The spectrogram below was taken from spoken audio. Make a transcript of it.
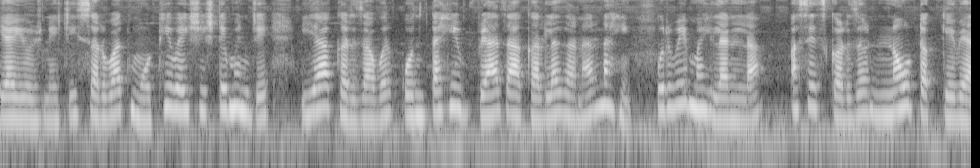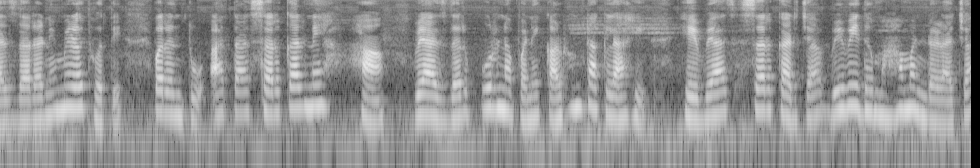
या योजनेची सर्वात मोठी वैशिष्ट्ये म्हणजे या कर्जावर कोणताही व्याज आकारला जाणार नाही. पूर्वी महिलांना असेच कर्ज नऊ टक्के व्याजदराने मिळत होते. परंतु आता सरकारने हा व्याजदर पूर्णपणे काढून टाकला आहे. हे व्याज सरकारच्या विविध महामंडळाच्या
